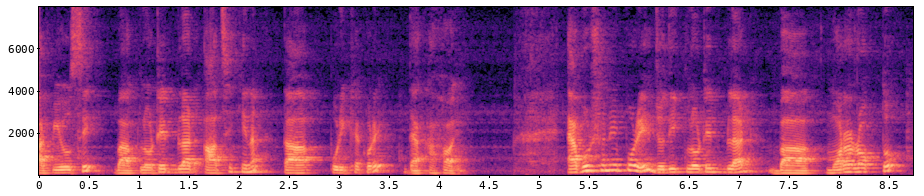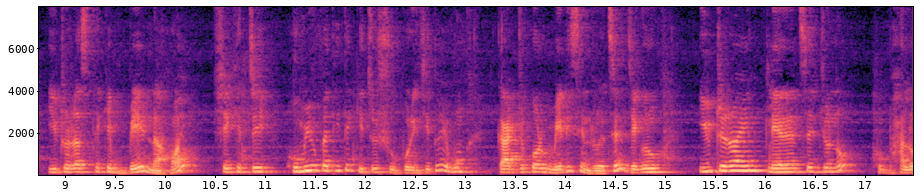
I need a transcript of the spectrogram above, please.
আরপিওসি বা ক্লোটেড ব্লাড আছে কিনা তা পরীক্ষা করে দেখা হয়। অ্যাবর্শনের পরে যদি ক্লোটেড ব্লাড বা মরা রক্ত ইউটেরাস থেকে বের না হয়, সেক্ষেত্রে হোমিওপ্যাথিতে কিছু সুপরিচিত এবং কার্যকর মেডিসিন রয়েছে যেগুলো ইউটেরাইন ক্লিয়ারেন্সের জন্য খুব ভালো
